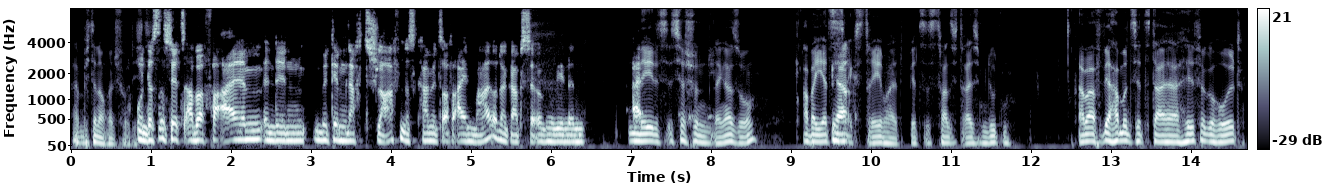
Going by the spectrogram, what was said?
Habe mich dann auch entschuldigt. Und das ist jetzt aber vor allem in den, mit dem Nachts schlafen, das kam jetzt auf einmal oder gab es da irgendwie einen, Nee, das ist ja schon länger so. Aber jetzt ist Ja. es extrem halt. Jetzt ist es 20, 30 Minuten. Aber wir haben uns jetzt daher Hilfe geholt.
